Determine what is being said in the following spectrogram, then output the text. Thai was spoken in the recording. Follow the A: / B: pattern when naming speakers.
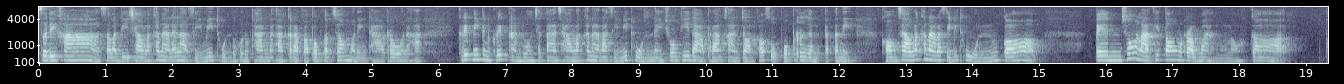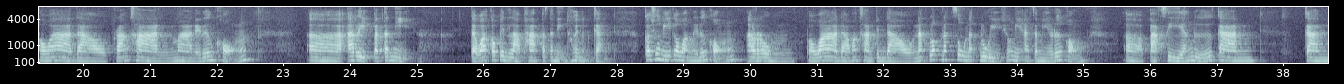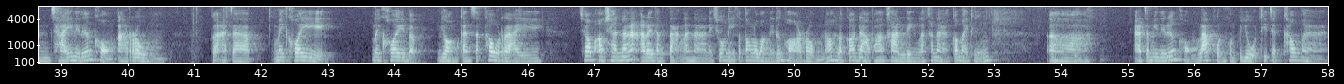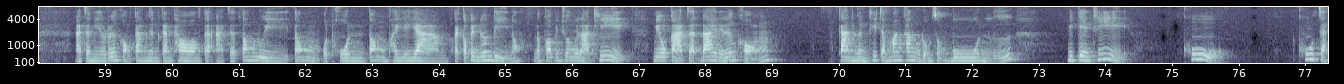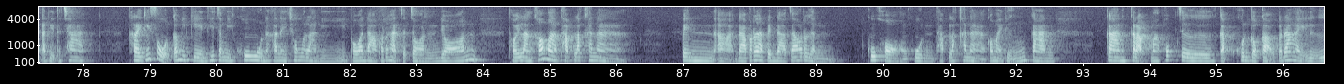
A: สวัสดีค่ะ สวัสดีชาวลัคนาและราศีมิถุนทุกคนทุกท่านนะคะ กลับมาพบกับช่องหมอนิงทาโร่นะคะ คลิปนี้เป็นคลิปอ่านดวงชะตาชาวลัคนาราศีมิถุน ในช่วงที่ดาวพระอังคารจรเข้าสู่ภพเรือนปัตตนิของชาวลัคนาราศีมิถุนก็เป็นช่วงเวลาที่ต้องระวังเนาะก็เพราะว่าดาวพระอังคารมาในเรื่องของออริปัตตนิแต่ว่าก็เป็นลาภปัตตนิด้วยเหมือนกัน ก็ช่วงนี้ระวังในเรื่องของอารมณ์ เพราะว่าดาวพังคารเป็นดาวนักลบนักสู้นักลุย ช่วงนี้อาจจะมีเรื่องของอปากเสียงหรือการการใช้ในเรื่องของอารมณ์ ก็อาจจะไม่ค่อยไม่ค่อยแบบยอมกันสักเท่าไหร่ชอบเอาชนะอะไรต่างๆ นานาในช่วงนี้ก็ต้องระวังในเรื่องของอารมณ์เนาะแล้วก็ดาวพระอังคารเล็งลัคนาก็หมายถึงอาอาจจะมีในเรื่องของลาภผลผลประโยชน์ที่จะเข้ามา อาจจะมีเรื่องของการเงินการทอง แต่อาจจะต้องลุยต้องอดทน ต้องพยายาม แต่ก็เป็นเรื่องดีเนาะแล้วก็เป็นช่วงเวลาที่มีโอกาสจะได้ในเรื่องของการเงินที่จะมั่งคั่งอุดมสมบูรณ์ หรือมีเกณฑ์ที่คู่คู่จากอดีตชาติ ใครที่โสดก็มีเกณฑ์ที่จะมีคู่นะคะในช่วงเวลานี้ เพราะว่าดาวพฤหัสจะจรย้อน ถอยหลังเข้ามาทับลัคนา เป็นดาวพฤหัสเป็นดาวเจ้าเรือนคู่ครองของคุณทับลัคนาก็หมายถึงการการกลับมาพบเจอกับคนเก่าๆก็ได้ หรือ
